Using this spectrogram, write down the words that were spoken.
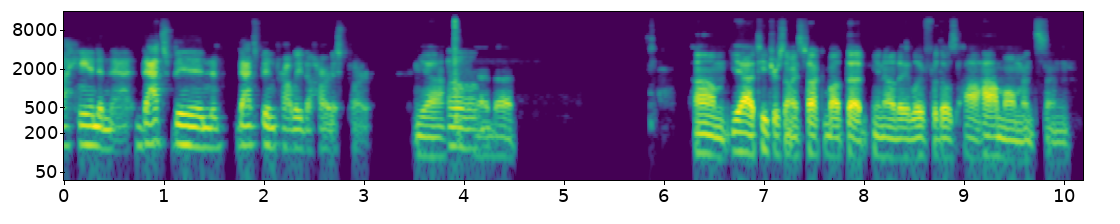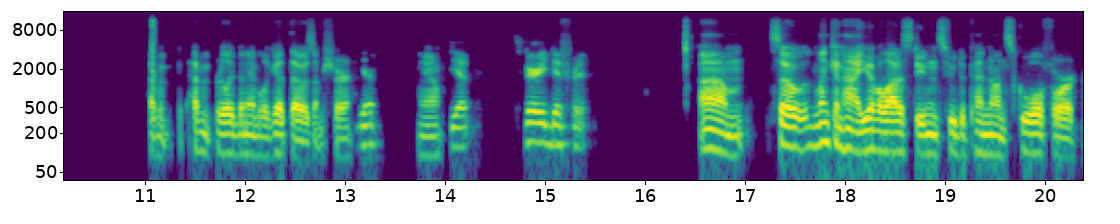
a hand in that that's been that's been probably the hardest part yeah, um. Um, yeah, teachers always talk about that. You know, they live for those aha moments, and haven't haven't really been able to get those. I'm sure. Yep. Yeah. yep it's very different Um, so Lincoln High, you have a lot of students who depend on school for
